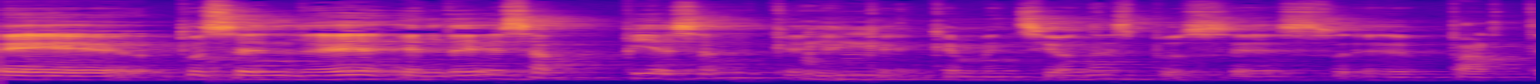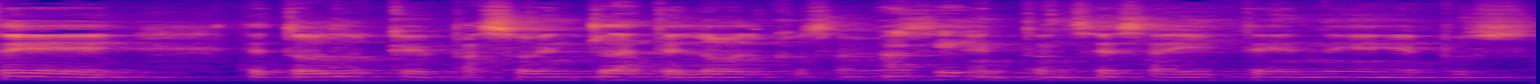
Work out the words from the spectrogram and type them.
eh, pues el de, el de esa pieza que, que- que mencionas, pues es eh, parte de todo lo que pasó en Tlatelolco, ¿sabes? Entonces ahí tiene pues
